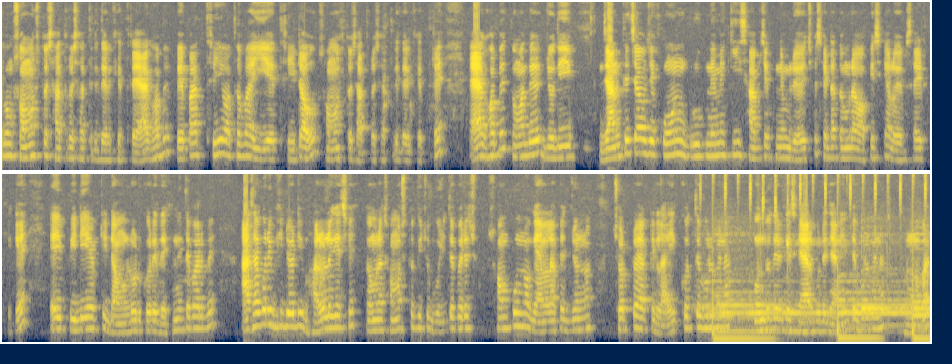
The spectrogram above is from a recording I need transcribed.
এবং সমস্ত ছাত্রছাত্রীদের ক্ষেত্রে এক হবে। পেপার থ্রি অথবা ইয়ে থ্রিটাও সমস্ত ছাত্রছাত্রীদের ক্ষেত্রে এক হবে। তোমাদের যদি জানতে চাও যে কোন গ্রুপ নেমে কি সাবজেক্ট নেম রয়েছে, সেটা তোমরা অফিসিয়াল ওয়েবসাইট থেকে এই পিডিএফটি ডাউনলোড করে দেখে নিতে পারবে। আশা করি ভিডিওটি ভালো লেগেছে, তোমরা সমস্ত কিছু বুঝতে পেরেছ। সম্পূর্ণ জ্ঞান লাভের জন্য ছোট্ট একটি লাইক করতে ভুলবে না, বন্ধুদেরকে শেয়ার করে জানিয়ে ভুলবে না। ধন্যবাদ,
